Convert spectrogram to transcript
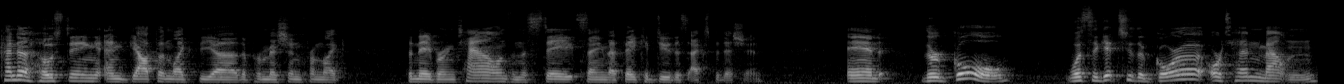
kind of hosting and got them like the uh, the permission from like the neighboring towns and the state saying that they could do this expedition. And their goal was to get to the Gora Orten mountain,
